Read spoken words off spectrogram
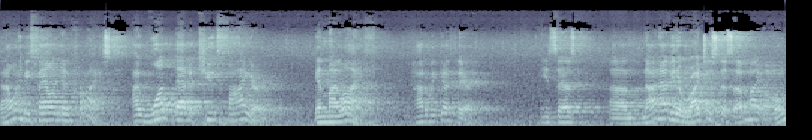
And I want to be found in Christ. I want that acute fire in my life. How do we get there? He says, um, not having a righteousness of my own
